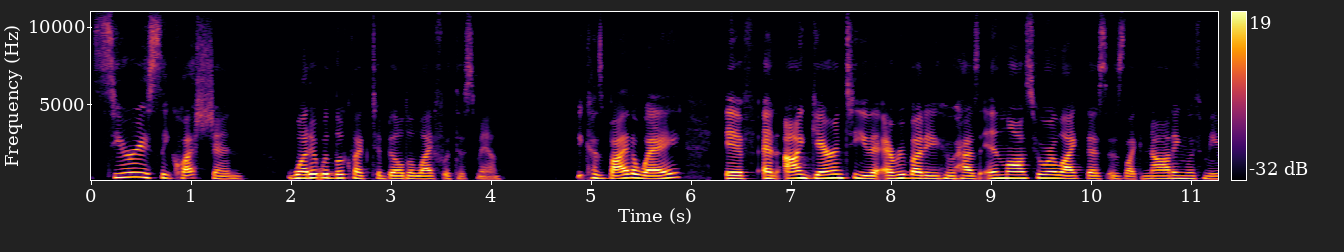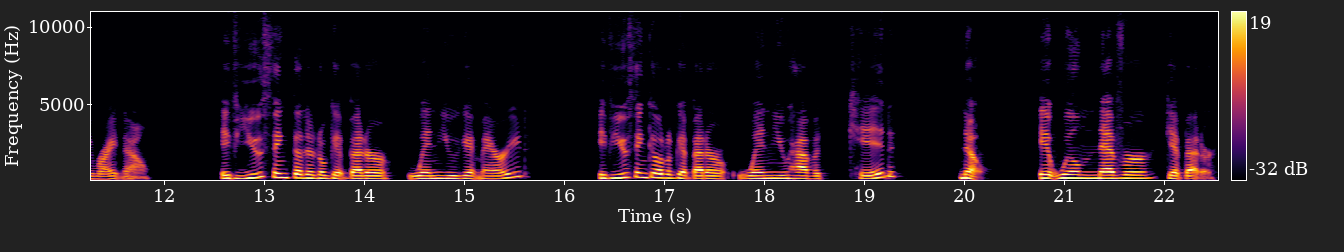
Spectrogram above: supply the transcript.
seriously question what it would look like to build a life with this man. Because, by the way, if and I guarantee that everybody who has in-laws who are like this is like nodding with me right now. If you think that it'll get better when you get married, if you think it'll get better when you have a kid, no. It will never get better.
